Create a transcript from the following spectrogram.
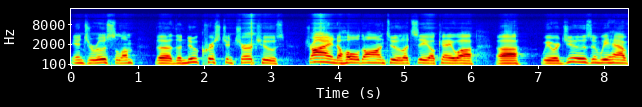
in Jerusalem, the, the new Christian church who's trying to hold on to, let's see, okay, well, uh, we were Jews and we have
